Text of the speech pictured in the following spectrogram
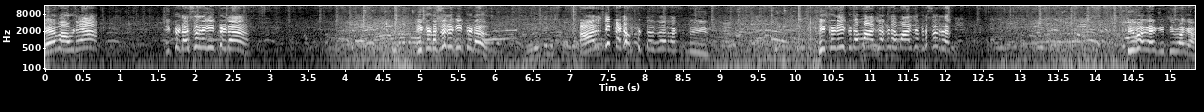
ए बावड्या इकडं सर इकडं इकडं सर इकडं अरे तिकडं कुठं जरा इकडे इकडं माझ्याकडं माझ्याकडं सरक किती बघा.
